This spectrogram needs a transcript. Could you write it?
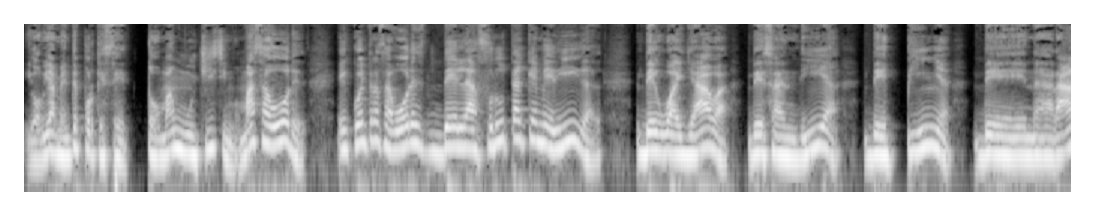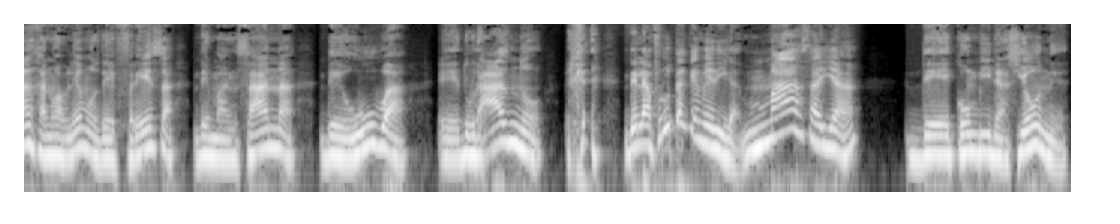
Y obviamente porque se toman muchísimo. Más sabores. Encuentras sabores de la fruta que me digas. De guayaba, de sandía, de piña, de naranja, no hablemos, de fresa, de manzana, de uva, eh, durazno. de la fruta que me digas. Más allá de combinaciones.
